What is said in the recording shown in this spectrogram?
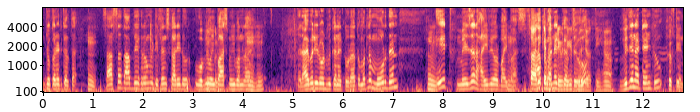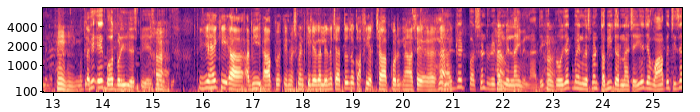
जो कनेक्ट करता है। हम्म, साथ साथ आप देख रहे होंगे डिफेंस कॉरिडोर वो भी वहीं पास में ही बन रहा हम्म, है रायबली रोड भी कनेक्ट हो रहा है तो मतलब more than hmm, at major highway और बाईपास सारी आप कनेक्ट करते हो हैं हाँ। Within a ten to fifteen minute hmm, hmm, तो मतलब ये एक बहुत बड़ी यूएसपी है हाँ, तो ये है कि आ, अभी आप इन्वेस्टमेंट के लिए अगर लेना चाहते हो तो काफ़ी अच्छा आपको यहाँ से है हंड्रेड परसेंट रिटर्न हाँ। मिलना ही मिलना है। देखिए हाँ। प्रोजेक्ट में इन्वेस्टमेंट तभी करना चाहिए जब वहाँ पे चीज़ें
